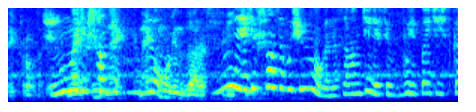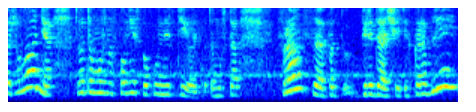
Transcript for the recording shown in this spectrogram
цей продаж? Ну, на, этих якій- шансів, на, на да. якому він зараз Ну, світі? этих шансов очень много, на самом деле. Если будет политическое желание, то это можно вполне спокойно сделать, потому что Франция под передачей этих кораблей,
